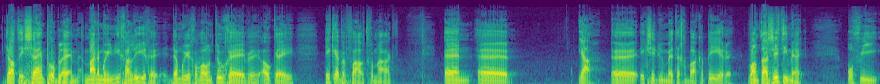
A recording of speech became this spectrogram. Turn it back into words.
Dat is zijn probleem. Maar dan moet je niet gaan liegen. Dan moet je gewoon toegeven: oké, ik heb een fout gemaakt. En uh, ja, ik zit nu met de gebakken peren. Want daar zit hij mee. Of hij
